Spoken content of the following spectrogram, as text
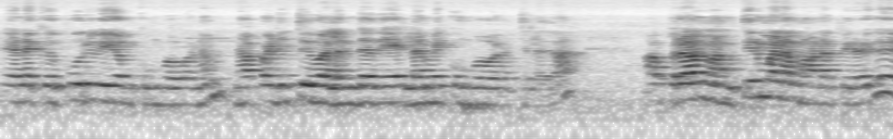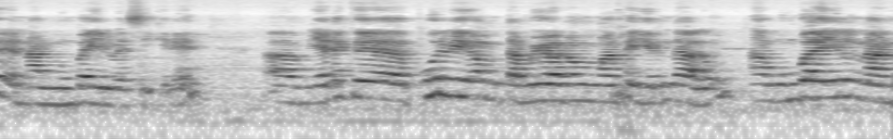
எனக்கு பூர்வீகம் கும்பகோணம். நான் படித்து வளர்ந்ததே எல்லாமே கும்பகோணத்தில் தான் அப்புறம் திருமணமான பிறகு நான் மும்பையில் வசிக்கிறேன். எனக்கு பூர்வீகம் தமிழகமாக இருந்தாலும் மும்பையில் நான்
